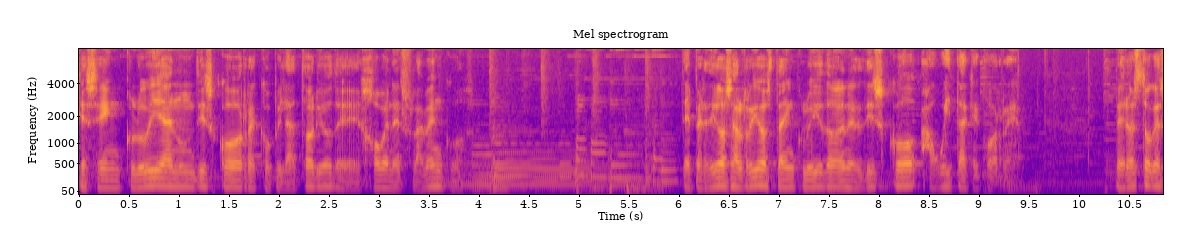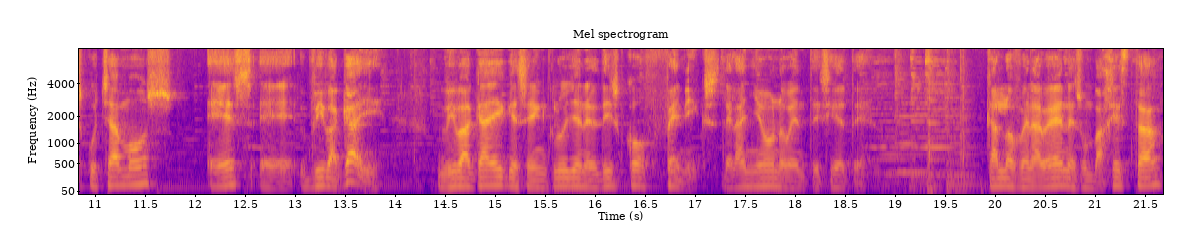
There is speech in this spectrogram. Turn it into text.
que se incluía en un disco recopilatorio de jóvenes flamencos. De Perdidos al Río está incluido en el disco Agüita que corre. Pero esto que escuchamos es eh, Viva Kai, Viva Kai que se incluye en el disco Fénix del año 97. Carlos Benavent es un bajista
